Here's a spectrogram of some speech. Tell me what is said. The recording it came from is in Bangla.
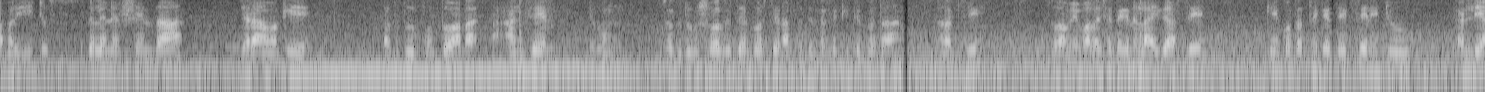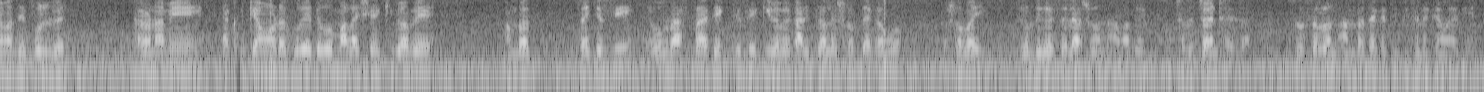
আমার ইউটিউব চ্যানেলের ফ্রেন্ডরা যারা আমাকে এত দূর পর্যন্ত আনা, আনছেন এবং যতটুকু সহযোগিতা করছেন, আপনাদের কাছে কৃতজ্ঞতা জানাচ্ছি। সো আমি মালয়েশিয়া থেকে লাইভে আসছি। কে কোথা থেকে দেখছেন, একটু কাইন্ডলি আমাদের বলবেন। কারণ আমি এখন ক্যামেরাটা ঘুরে দেবো, মালয়েশিয়ায় কীভাবে আমরা যাইতেছি এবং রাস্তায় দেখতেছি, কীভাবে গাড়ি চলে, সব দেখাবো। তো সবাই জলদি করে চলে আসুন, আমাদের সাথে জয়েন্ট হয়ে যান। সো চলুন আমরা দেখাচ্ছি পিছনের ক্যামেরা দিয়ে.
